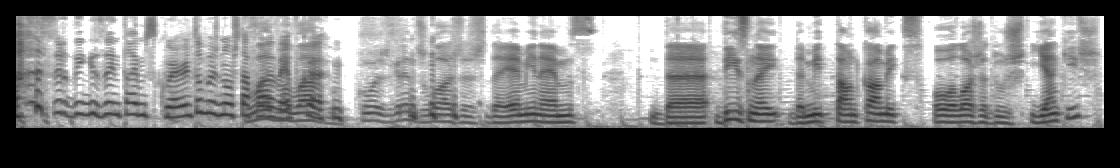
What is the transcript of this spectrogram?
sardinhas em Times Square. Então, mas não está fora lado da época. lado com as grandes lojas da M&M's, da Disney, da Midtown Comics ou a loja dos Yankees.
